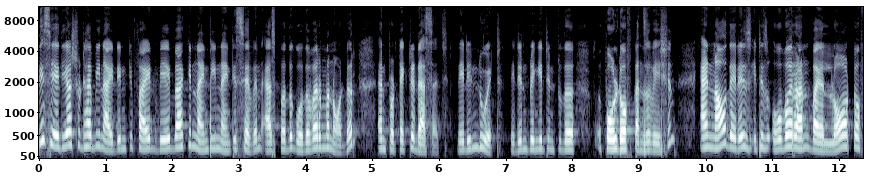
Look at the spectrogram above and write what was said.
This area should have been identified way back in 1997 as per the Godavarman order and protected as such. They didn't do it. They didn't bring it into the fold of conservation. And now there is, it is overrun by a lot of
